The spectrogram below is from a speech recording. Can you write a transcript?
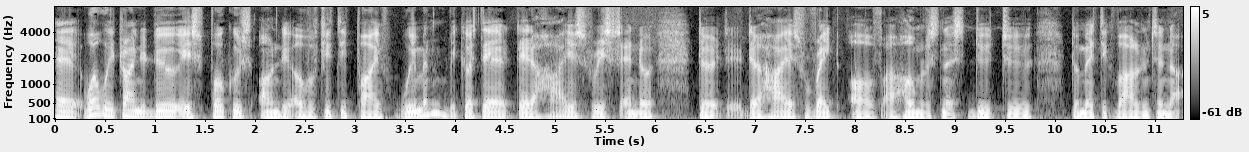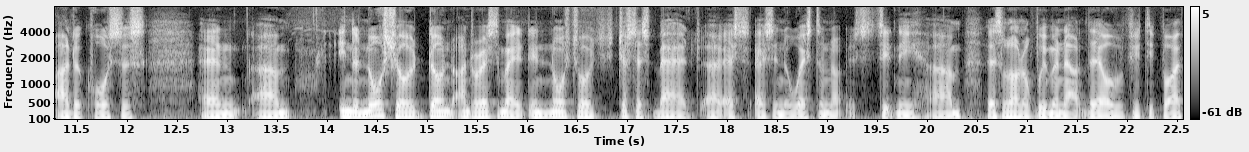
Uh, what we're trying to do is focus on the over 55 women because they're, they're the highest risk and the, the, the highest rate of uh, homelessness due to domestic violence and other causes. And um, in the North Shore, don't underestimate. In the North Shore, it's just as bad uh, as as in the Western uh, Sydney. Um, there's a lot of women out there over 55.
